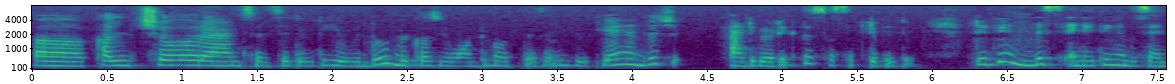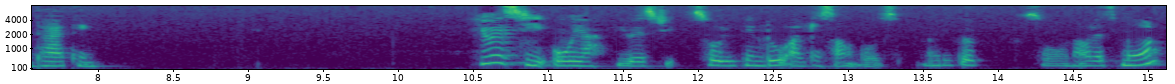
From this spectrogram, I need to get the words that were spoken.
uh, culture and sensitivity you will do because you want to know if there's any UTI and which antibiotic it is susceptible to. Did we miss anything in this entire thing? USG, oh yeah, USG. So you can do ultrasound also. Very good. So now let's move on.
